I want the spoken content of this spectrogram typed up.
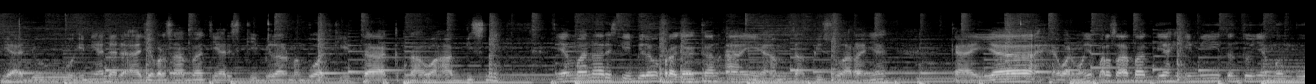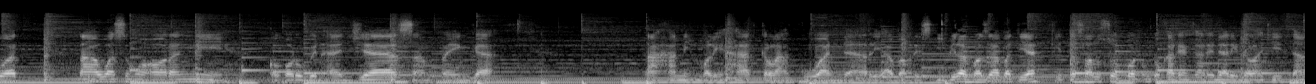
Vicky. Aduh, ini ada-ada aja persahabat ya Rizky Bilar membuat kita ketawa abis nih. Yang mana Rizky Bilar memperagakan ayam tapi suaranya kayak hewan monyet persahabat ya. Ini tentunya membuat tawa semua orang nih. Koko Ruben aja sampai enggak tahan nih melihat kelakuan dari Abang Rizky Bilar Pak sahabat ya Kita selalu support untuk karya-karya dari idola kita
